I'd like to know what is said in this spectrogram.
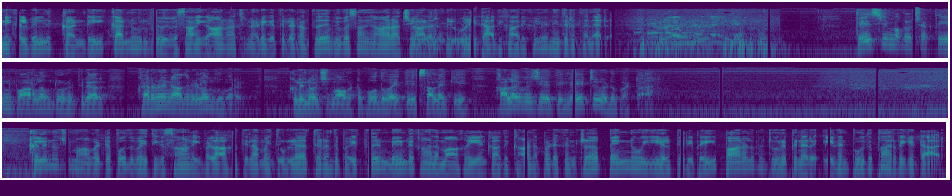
நிகழ்வில் கண்டி கண்ணூர்வு விவசாய ஆராய்ச்சி நிலையத்திலிருந்து விவசாய ஆராய்ச்சியாளர்கள் உள்ளிட்ட அதிகாரிகள் இணைந்திருந்தனர். தேசிய மக்கள் சக்தியின் பாராளுமன்ற உறுப்பினர் கருணைநாதன் இளங்குமரன் கிளிநொச்சி மாவட்ட பொது வைத்தியசாலைக்கு கள விஜயத்தில் நேற்று ஈடுபட்டார் கிளிநொச்சி மாவட்ட பொது வைத்தியசாலை வளாகத்தில் அமைந்துள்ள திறந்து வைத்து நீண்ட காலமாக இயங்காது காணப்படுகின்ற பெண் நோயியல் பிரிவை பாராளுமன்ற உறுப்பினர் இதன்போது பார்வையிட்டார்.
